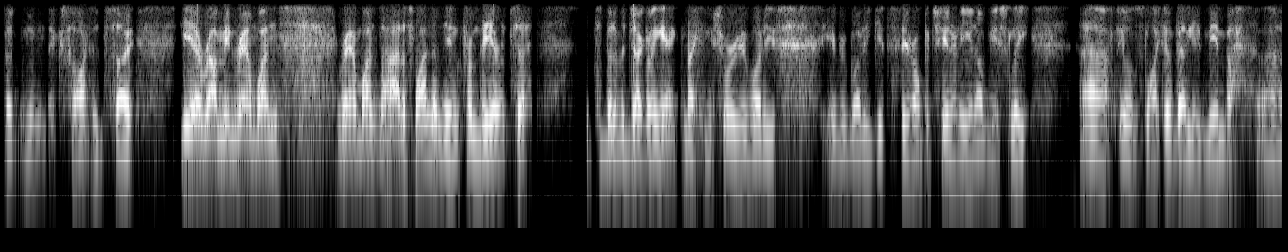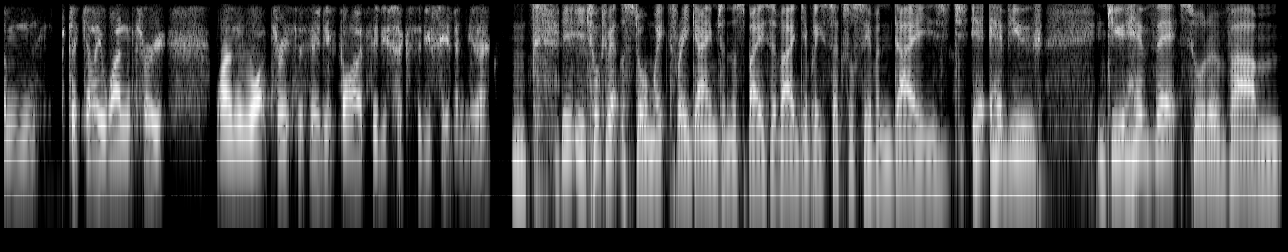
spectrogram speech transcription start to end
fit and excited. So, yeah, I mean, round one's round one's the hardest one, and then from there it's a it's a bit of a juggling act, making sure everybody's everybody gets their opportunity, and obviously uh, feels like a valued member, um, particularly one through one right through to 35, 36, 37, you know. Mm. You, you, talked about the Storm Week, three games in the space of arguably six or seven days. Have you, do you have that sort of um,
